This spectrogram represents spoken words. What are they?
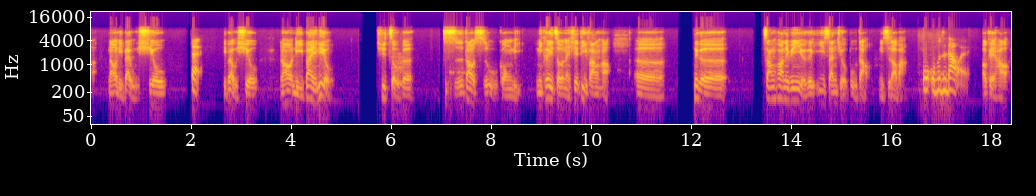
啊，然后礼拜五休，对，礼拜五休，然后礼拜六去走个十到十五公里，你可以走哪些地方哈？呃，那个彰化那边有一个一三九步道，你知道吧？我我不知道哎、OK，好，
